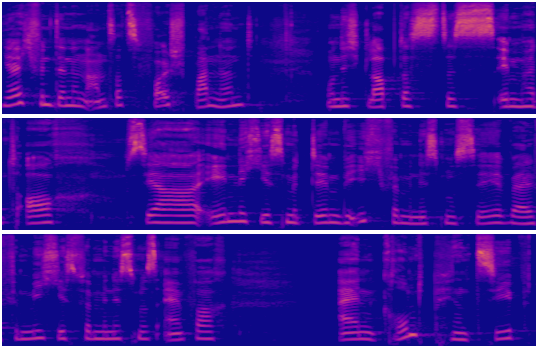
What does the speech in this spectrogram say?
Ja, ich finde den Ansatz voll spannend und ich glaube, dass das eben halt auch sehr ähnlich ist mit dem, wie ich Feminismus sehe, weil für mich ist Feminismus einfach ein Grundprinzip,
